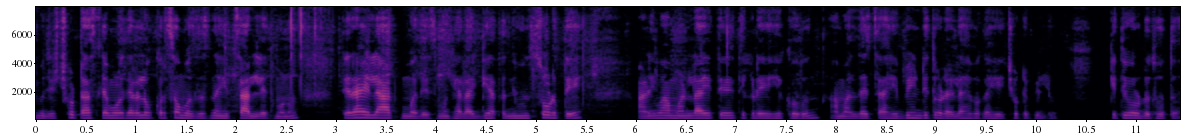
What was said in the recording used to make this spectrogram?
म्हणजे छोटं असल्यामुळे त्याला लवकर समजलंच नाही. चाललेत म्हणून. ते राहिलं आतमध्येच. मग ह्याला घे आता नेऊन सोडते. आणि मामांना इथे तिकडे हे करून आम्हाला जायचं आहे. भेंडी तोडायला आहे बघा हे छोटं पिल्लू. किती ओरडत होतं.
